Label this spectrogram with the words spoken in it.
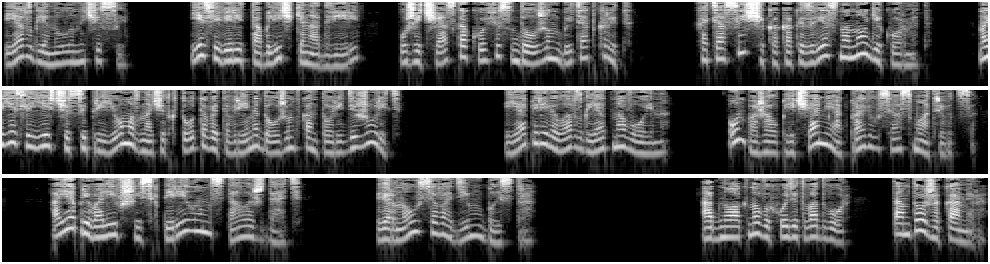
Я взглянула на часы. Если верить табличке на двери, уже час как офис должен быть открыт. Хотя сыщика, как известно, ноги кормят. Но если есть часы приема, значит, кто-то в это время должен в конторе дежурить. Я перевела взгляд на воина. Он пожал плечами и отправился осматриваться. А я, привалившись к перилам, стала ждать. Вернулся Вадим быстро. Одно окно выходит во двор. Там тоже камера.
